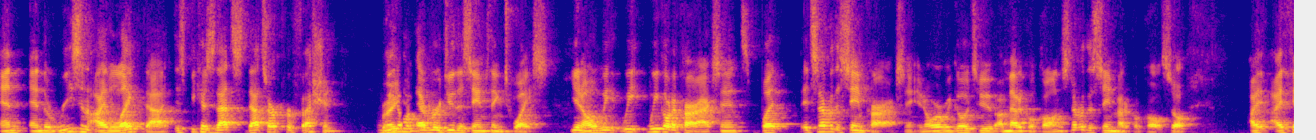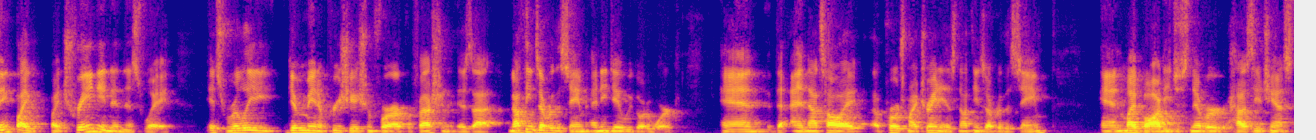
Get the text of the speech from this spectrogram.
and and the reason I like that is because that's that's our profession. Right. We don't ever do the same thing twice. You know, we we we go to car accidents, but it's never the same car accident, you know, or we go to a medical call and it's never the same medical call. So I, I think by by training in this way, it's really given me an appreciation for our profession is that nothing's ever the same any day we go to work. And the, and that's how I approach my training is nothing's ever the same and my body just never has the chance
